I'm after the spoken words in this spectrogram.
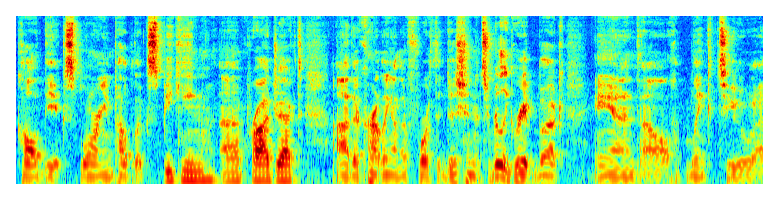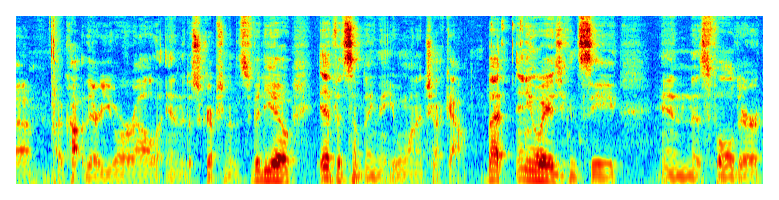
called the Exploring Public Speaking uh, Project. Uh, they're currently on their fourth edition. It's a really great book, and I'll link to uh, their URL in the description of this video if it's something that you want to check out. But anyways, you can see in this folder,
